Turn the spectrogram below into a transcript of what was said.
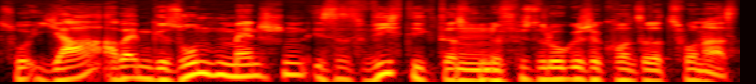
So, ja, aber im gesunden Menschen ist es wichtig, dass mhm. du eine physiologische Konzentration hast.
